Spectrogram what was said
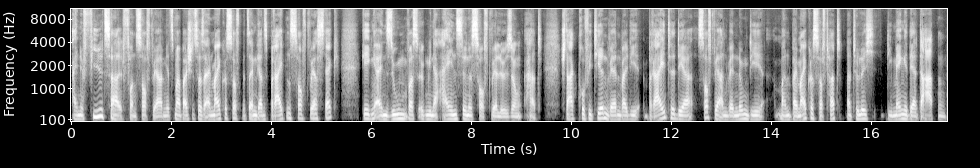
eine Vielzahl von Software haben. Jetzt mal beispielsweise ein Microsoft mit seinem ganz breiten Software-Stack gegen ein Zoom, was irgendwie eine einzelne Softwarelösung hat. Stark profitieren werden, weil die Breite der Softwareanwendungen, die man bei Microsoft hat, natürlich die Menge der Daten,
